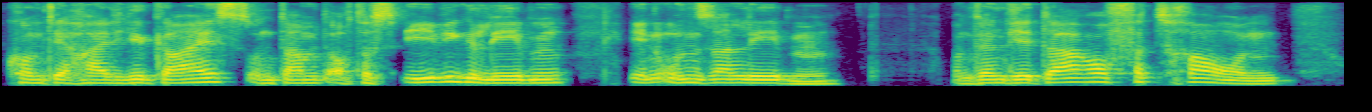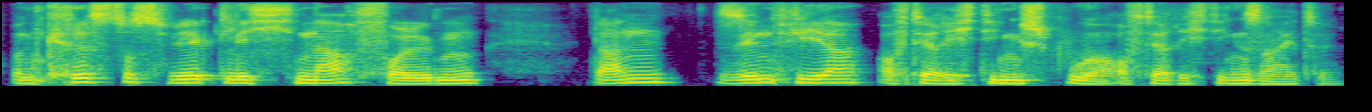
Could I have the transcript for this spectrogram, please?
kommt der Heilige Geist und damit auch das ewige Leben in unser Leben. Und wenn wir darauf vertrauen und Christus wirklich nachfolgen, dann sind wir auf der richtigen Spur, auf der richtigen Seite.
